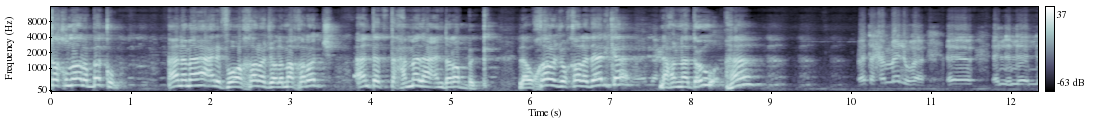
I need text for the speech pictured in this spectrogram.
اتقوا الله ربكم. أنا ما أعرف هو خرج ولا ما خرج. أنت تتحملها عند ربك. لو خرج وقال ذلك نحن ندعوه ها؟ أتحملها. ال-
